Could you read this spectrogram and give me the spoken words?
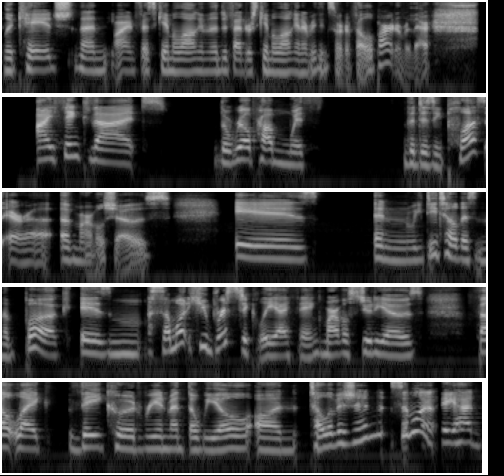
Luke Cage, then Iron Fist came along and the Defenders came along and everything sort of fell apart over there. I think that the real problem with the Disney Plus era of Marvel shows is and we detail this in the book, is somewhat hubristically, I think, Marvel Studios felt like they could reinvent the wheel on television. Similar, they had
